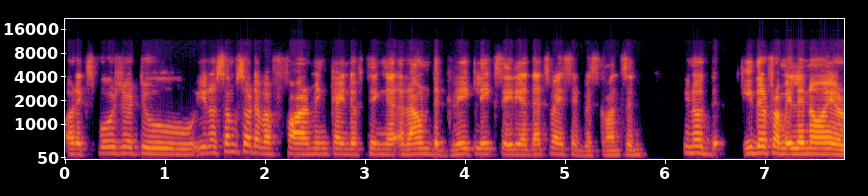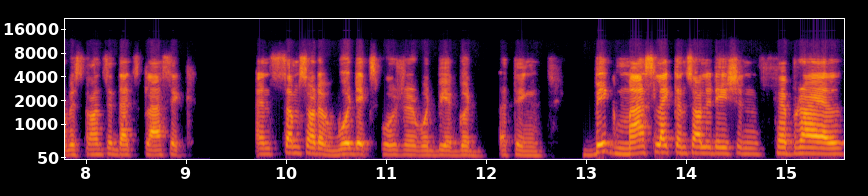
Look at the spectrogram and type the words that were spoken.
or exposure to, you know, some sort of a farming kind of thing around the Great Lakes area. That's why I said Wisconsin. You know, either from Illinois or Wisconsin, that's classic. And some sort of wood exposure would be a good a thing. Big mass-like consolidation, febrile,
